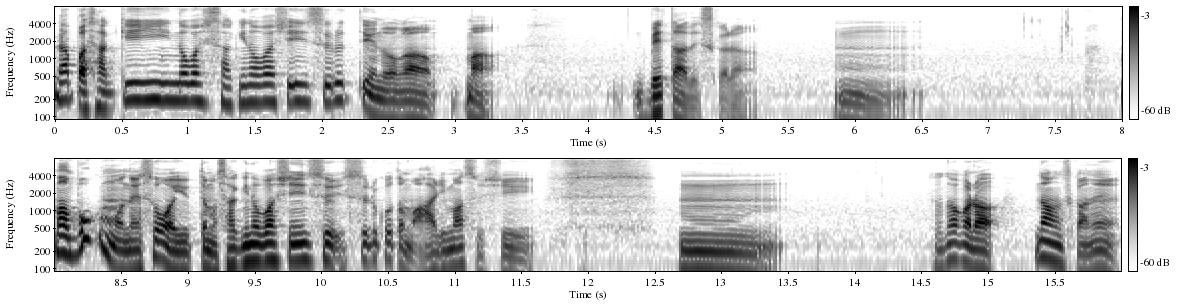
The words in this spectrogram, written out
やっぱ先延ばし先延ばしするっていうのがまあベターですから。うん。まあ僕もねそうは言っても先延ばしにすることもありますし。うん。だからなんですかね。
